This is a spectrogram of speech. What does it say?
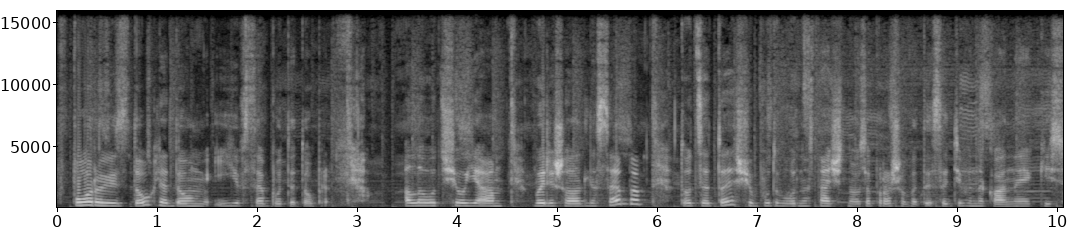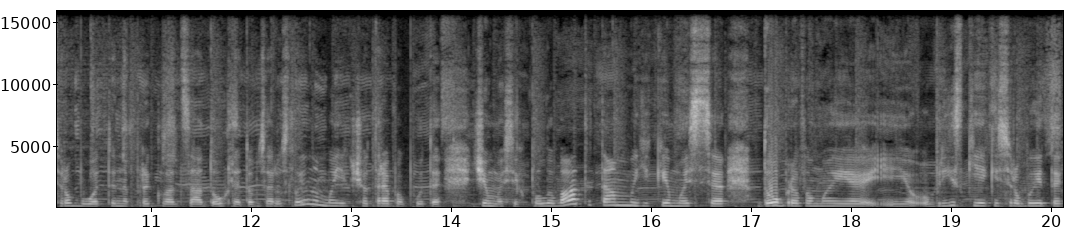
впораюсь з доглядом і все буде добре. Але от що я вирішила для себе, то це те, що буду однозначно запрошувати садівника на якісь роботи, наприклад, за доглядом за рослинами, якщо треба буде чимось їх поливати, там якимось добривами і обрізки якісь робити,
